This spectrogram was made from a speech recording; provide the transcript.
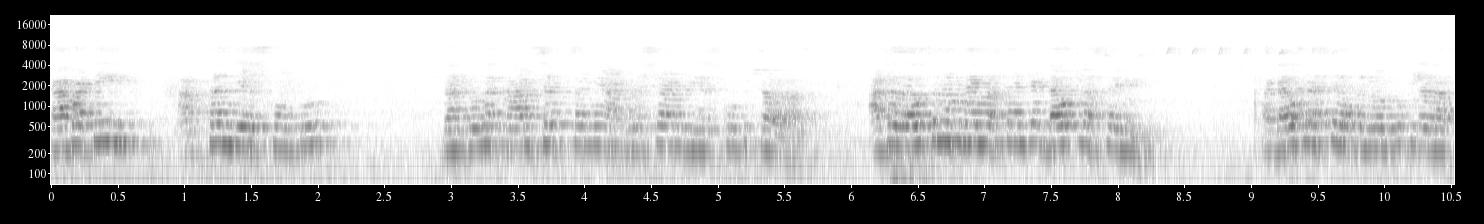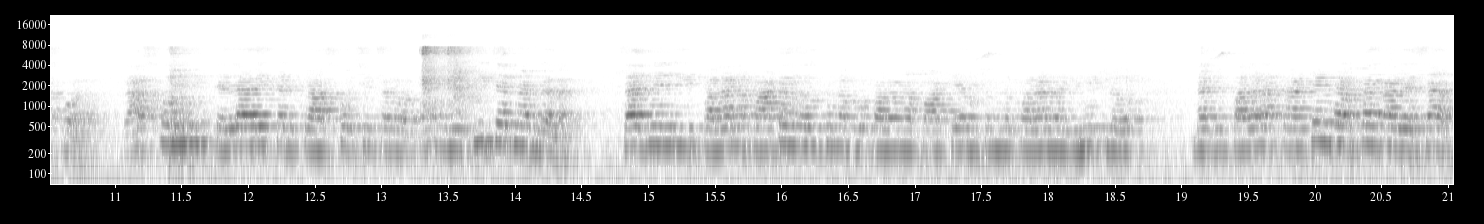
కాబట్టి అర్థం చేసుకుంటూ దాంట్లో ఉన్న కాన్సెప్ట్స్ అన్ని అండర్స్టాండ్ చేసుకుంటూ చదవాలి. అట్లా చదువుతున్నప్పుడు ఏమొస్తాయంటే డౌట్లు వస్తాయి మీకు. ఆ డౌట్లు వస్తే ఒక నోట్బుక్లో రాసుకోవాలి. రాసుకొని తెల్లారి ఇక్కడ క్లాస్కి వచ్చిన తర్వాత మీ టీచర్ని అడగాల. సార్ నేను ఈ పలానా పాఠం చదువుతున్నప్పుడు పలానా పాఠ్యాంశంలో పలానా యూనిట్లో నాకు పలానా కంటెంట్ అర్థం కాలేదు సార్.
